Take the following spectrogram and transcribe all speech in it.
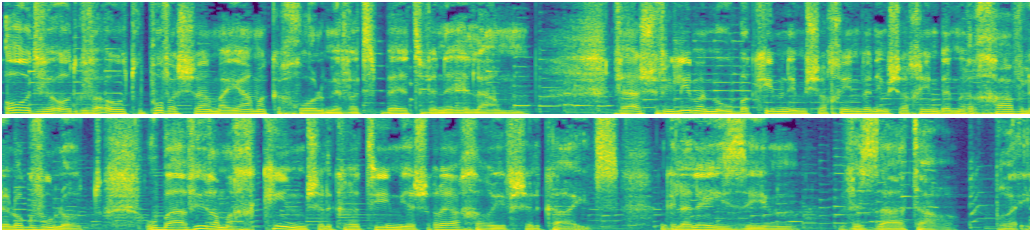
עוד ועוד גבעות, ופה ושם הים הכחול מבצבט ונעלם. והשבילים המאובקים נמשכים ונמשכים במרחב ללא גבולות, ובאוויר המחכים של כרתים יש ריח חריף של קיץ, גללי עיזים, וזעתר פראי.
